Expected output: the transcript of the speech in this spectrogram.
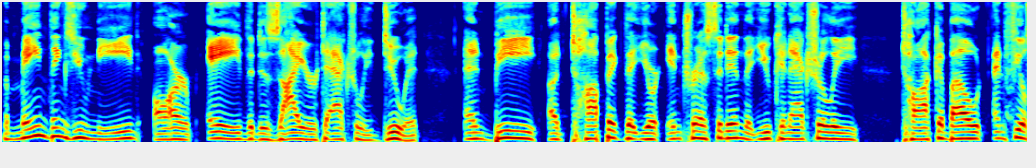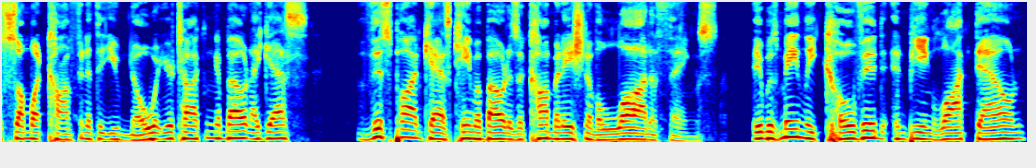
The main things you need are A, the desire to actually do it, and B, a topic that you're interested in that you can actually talk about and feel somewhat confident that you know what you're talking about, I guess. This podcast came about as a combination of a lot of things. It was mainly COVID and being locked down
